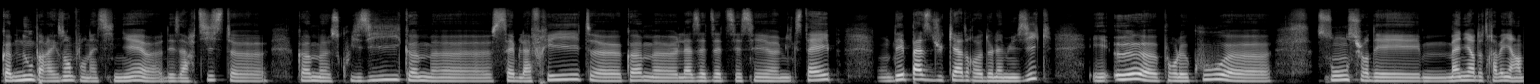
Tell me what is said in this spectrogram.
Comme nous, par exemple, on a signé euh, des artistes comme Squeezie, comme Seb Lafrite, comme la ZZCC Mixtape. On dépasse du cadre de la musique et eux, euh, pour le coup, euh, sont sur des manières de travailler un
